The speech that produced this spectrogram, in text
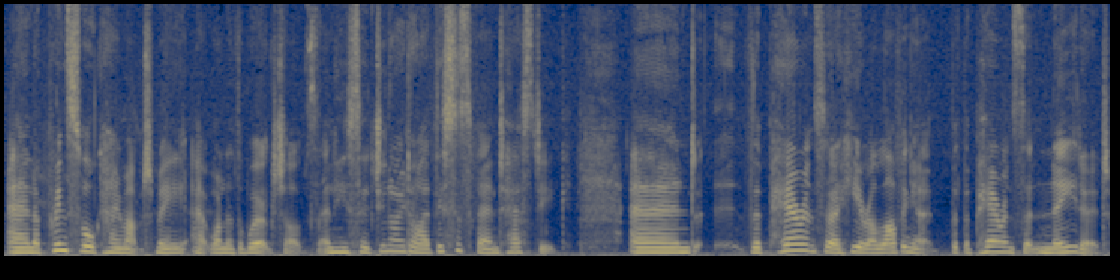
And a principal came up to me at one of the workshops and he said, You know, Di, this is fantastic. And the parents that are here are loving it, but the parents that need it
